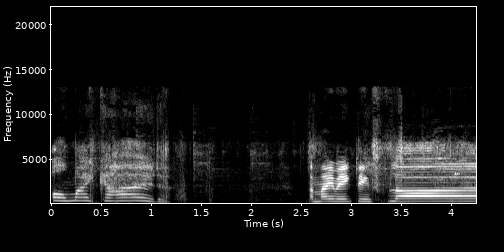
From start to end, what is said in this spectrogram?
Oh my god! I might make things fly.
